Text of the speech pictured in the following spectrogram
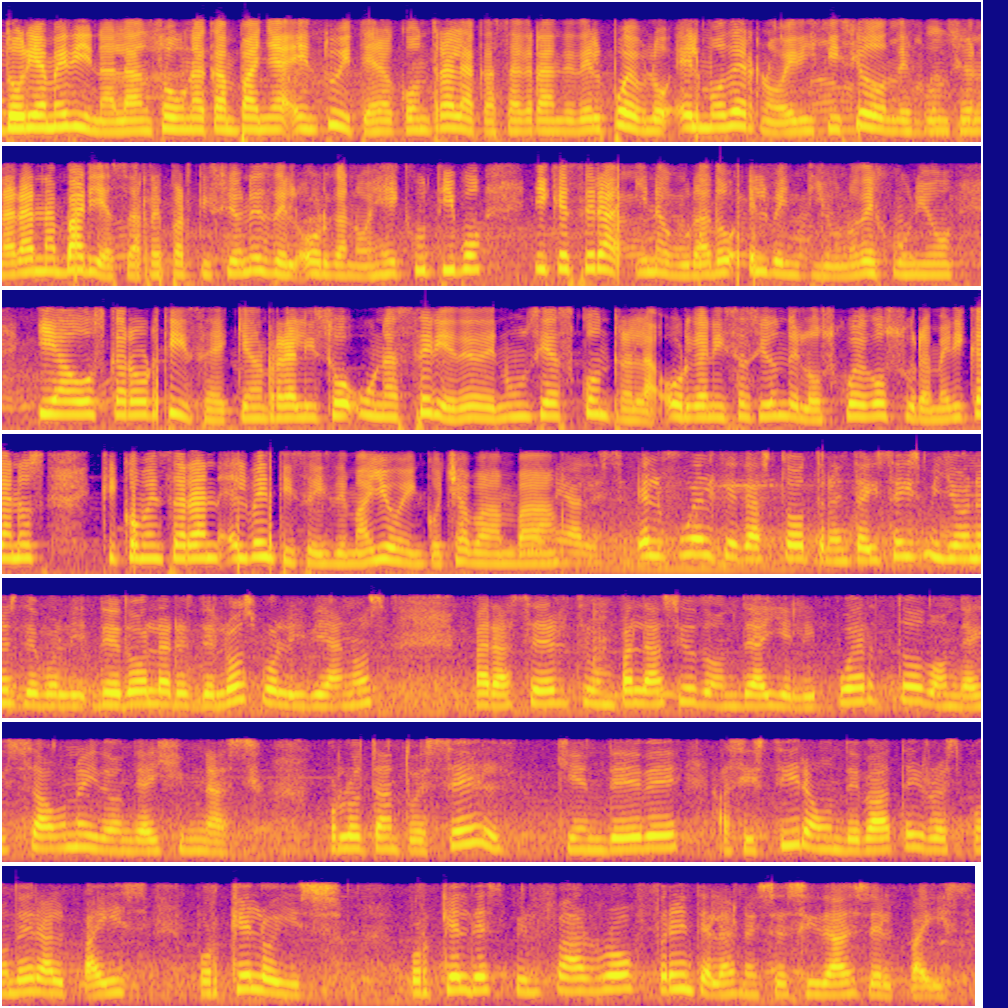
Doria Medina lanzó una campaña en Twitter contra la Casa Grande del Pueblo, el moderno edificio donde funcionarán varias reparticiones del órgano ejecutivo y que será inaugurado el 21 de junio, y a Óscar Ortiz, quien realizó una serie de denuncias contra la organización de los Juegos Suramericanos que comenzarán el 26 de mayo en Cochabamba. Él fue el que gastó 36 millones de, de dólares de los bolivianos para hacerse un palacio donde hay helipuerto, donde hay sauna y donde hay gimnasio. Por lo tanto, es él quien debe asistir a un debate y responder al país por qué lo hizo, por qué el despilfarro frente a las necesidades del país.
